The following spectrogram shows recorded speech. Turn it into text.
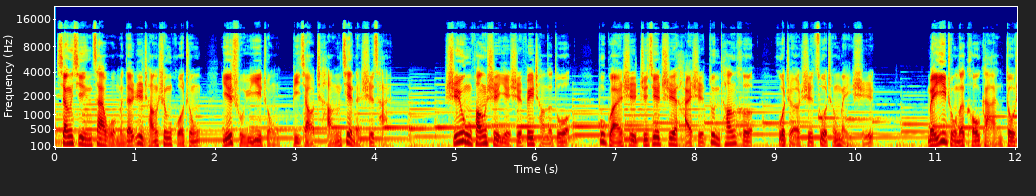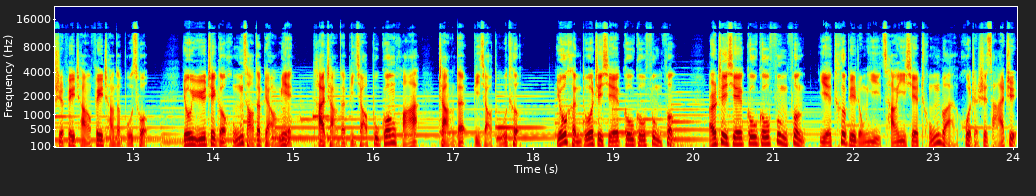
相信在我们的日常生活中，也属于一种比较常见的食材，食用方式也是非常的多，不管是直接吃还是炖汤喝，或者是做成美食，每一种的口感都是非常非常的不错。由于这个红枣的表面它长得比较不光滑，长得比较独特，有很多这些沟沟缝缝，而这些沟沟缝缝也特别容易藏一些虫卵或者是杂质，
